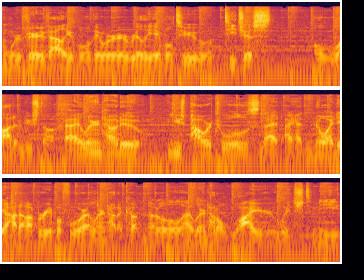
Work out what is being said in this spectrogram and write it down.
were very valuable. They were really able to teach us a lot of new stuff. I learned how to use power tools that I had no idea how to operate before. I learned how to cut metal. I learned how to wire, which to me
